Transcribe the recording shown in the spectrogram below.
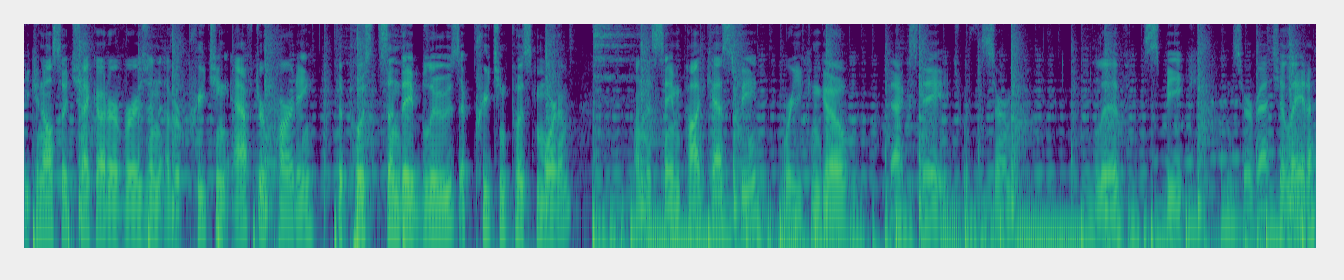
You can also check out our version of a preaching after party, the Post Sunday Blues, a preaching post mortem, on the same podcast feed where you can go backstage with the sermon. Live, speak, and serve at you later.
